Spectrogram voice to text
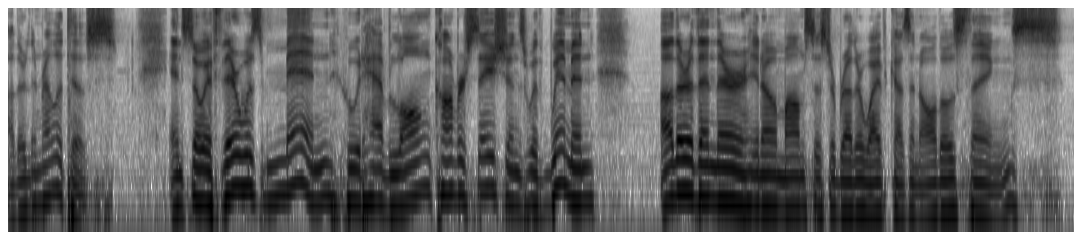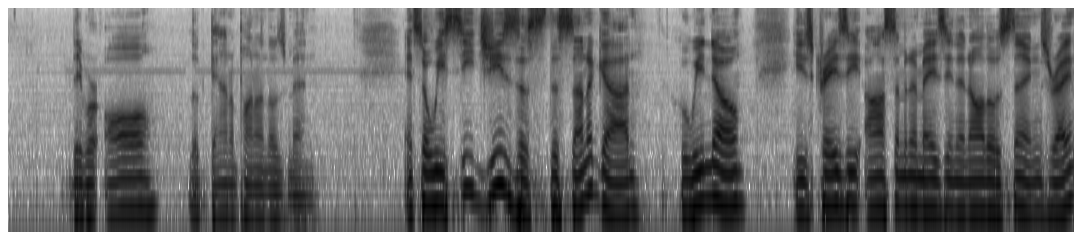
other than relatives. And so if there was men who would have long conversations with women other than their, you know, mom, sister, brother, wife, cousin, all those things, they were all looked down upon on those men. And so we see Jesus, the Son of God, who we know he's crazy, awesome, and amazing, and all those things, right?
